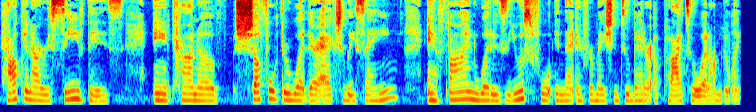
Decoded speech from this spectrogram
how can I receive this and kind of shuffle through what they're actually saying and find what is useful in that information to better apply to what I'm doing.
